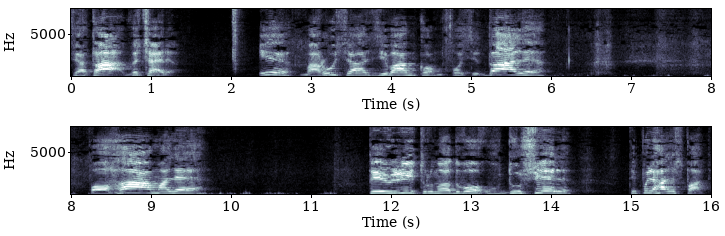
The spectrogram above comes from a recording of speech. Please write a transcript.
Свята вечеря. І Маруся з Іванком посідали, погамали, Півлітру на двох вдушили, ти полягали спати.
